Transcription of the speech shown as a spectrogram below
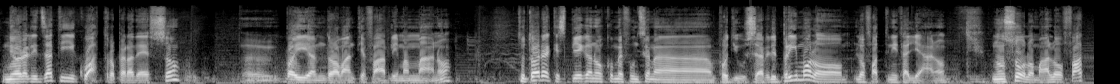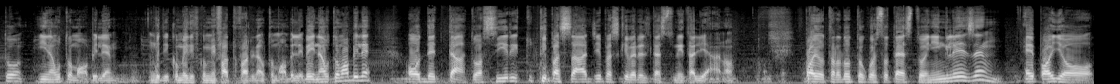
Ne ho realizzati quattro per adesso, eh, poi andrò avanti a farli man mano. Tutorial che spiegano come funziona Producer. Il primo l'ho, l'ho fatto in italiano, non solo, ma l'ho fatto in automobile. Quindi come, come è fatto a farlo in automobile? Beh, in automobile ho dettato a Siri tutti i passaggi per scrivere il testo in italiano. Poi ho tradotto questo testo in inglese e poi ho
